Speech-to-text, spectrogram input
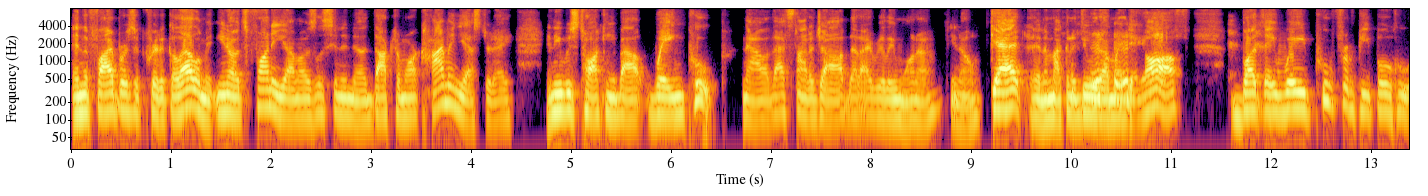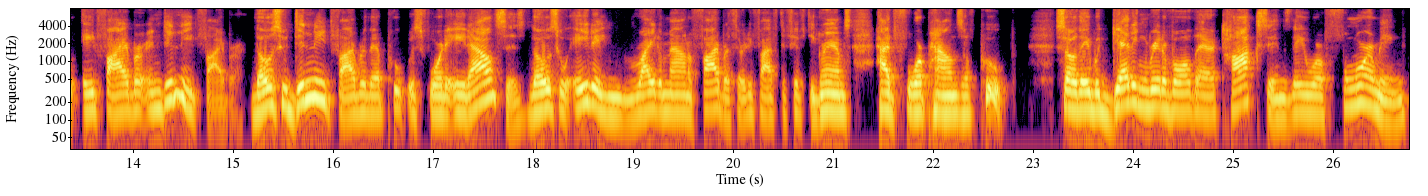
And the fiber is a critical element. You know, it's funny. Um, I was listening to Dr. Mark Hyman yesterday, and he was talking about weighing poop. Now, that's not a job that I really want to, you know, get, and I'm not going to do it on my day off. But they weighed poop from people who ate fiber and didn't eat fiber. Those who didn't eat fiber, their poop was four to eight ounces. Those who ate a right amount of fiber, 35 to 50 grams, had four pounds of poop. So they were getting rid of all their toxins, they were forming,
